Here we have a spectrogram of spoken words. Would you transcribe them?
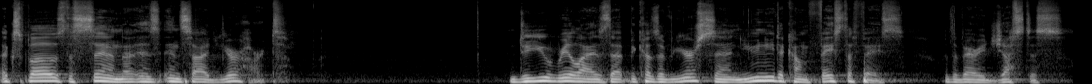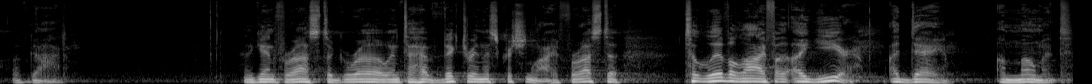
exposed the sin that is inside your heart? Do you realize that because of your sin, you need to come face to face with the very justice of God? And again, for us to grow and to have victory in this Christian life, for us to, to live a life, a, a year, a day, a moment,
